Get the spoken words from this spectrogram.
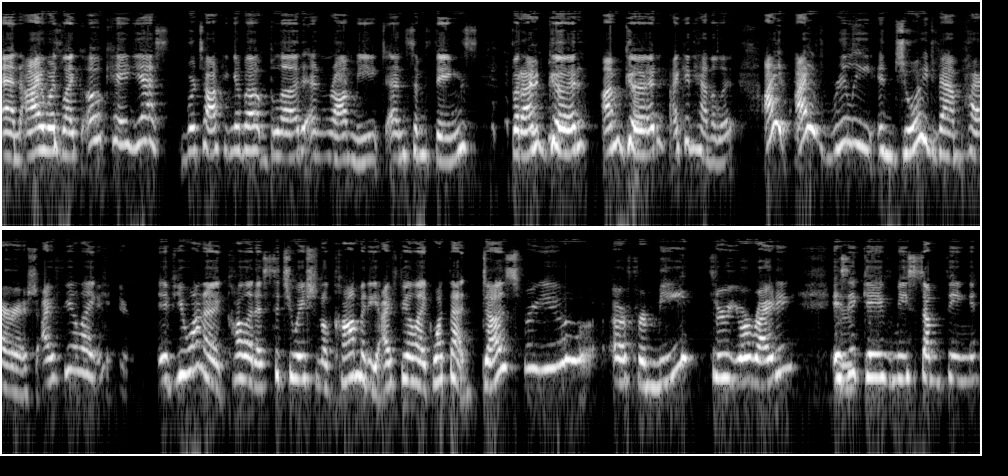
And I was like, okay, yes, we're talking about blood and raw meat and some things, but I'm good. I'm good. I can handle it. I I've really enjoyed Vampire-ish. I feel like if you want to call it a situational comedy, I feel like what that does for you or for me through your writing is it gave me something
